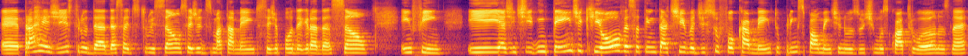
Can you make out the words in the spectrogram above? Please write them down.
é, para registro da, dessa destruição, seja desmatamento, seja por degradação, enfim. E a gente entende que houve essa tentativa de sufocamento, principalmente nos últimos quatro anos, né?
